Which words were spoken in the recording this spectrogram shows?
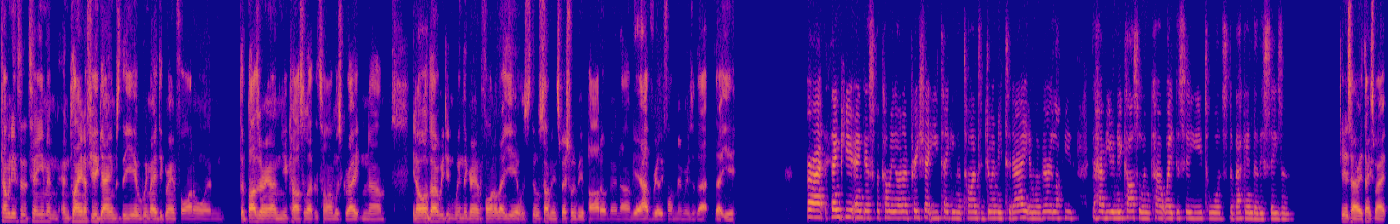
coming into the team and, and playing a few games the year we made the grand final and the buzz around Newcastle at the time was great. And, um, you know, although we didn't win the grand final that year, it was still something special to be a part of. And, um, yeah, I have really fond memories of that that year. All right. Thank you, Angus, for coming on. I appreciate you taking the time to join me today. And we're very lucky to have you in Newcastle and can't wait to see you towards the back end of this season. Cheers, Harry. Thanks, mate.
